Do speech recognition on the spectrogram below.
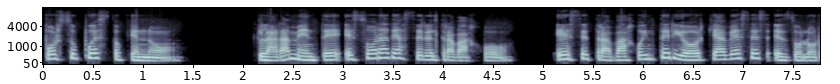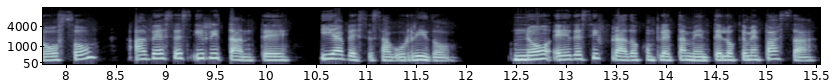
Por supuesto que no. Claramente es hora de hacer el trabajo, ese trabajo interior que a veces es doloroso, a veces irritante y a veces aburrido. No he descifrado completamente lo que me pasa,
